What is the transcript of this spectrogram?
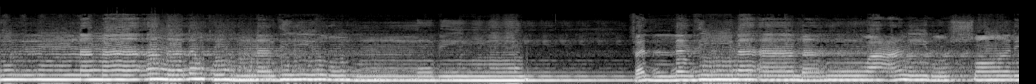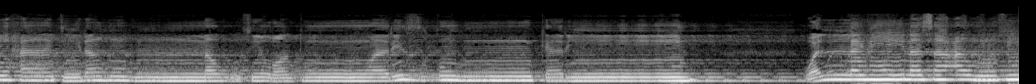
إنما أنا لكم نذير مبين. فالذين آمنوا وعملوا الصالحات لهم مغفرة ورزق كريم. والذين سعوا في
